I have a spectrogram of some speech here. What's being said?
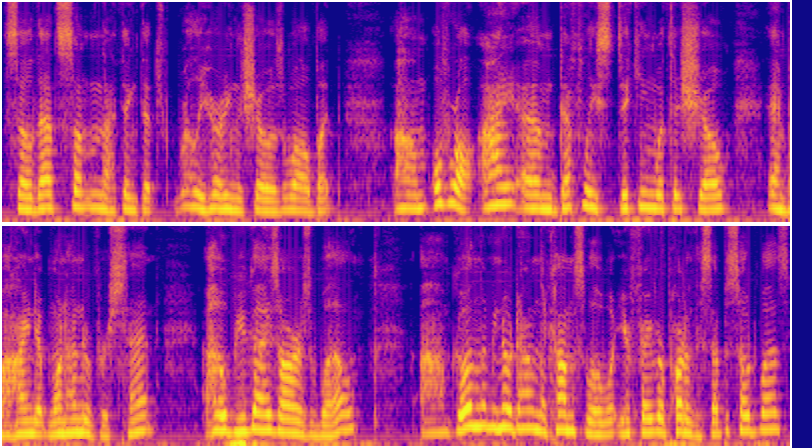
So that's something I think that's really hurting the show as well. But um, overall, I am definitely sticking with this show and behind it 100%. I hope you guys are as well. Um, go and let me know down in the comments below what your favorite part of this episode was.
